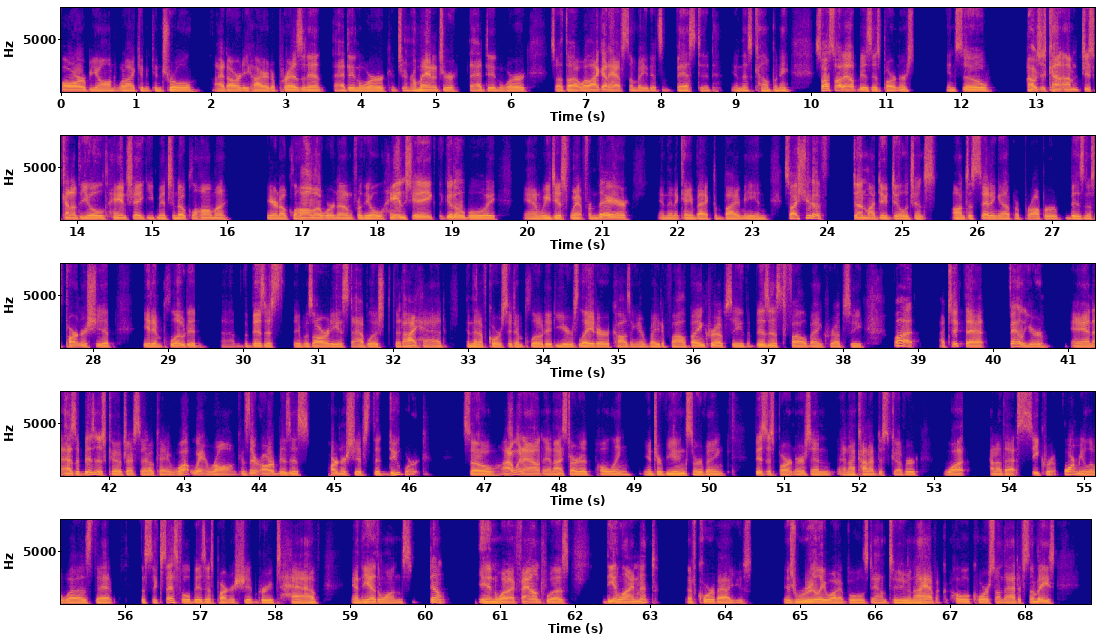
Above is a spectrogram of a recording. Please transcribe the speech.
far beyond what I can control. I'd already hired a president, that didn't work, a general manager, that didn't work. So I thought, well, I got to have somebody that's vested in this company. So I sought out business partners. And so I was just kind of, I'm just kind of the old handshake. You mentioned Oklahoma. Here in Oklahoma, we're known for the old handshake, the good old boy. And we just went from there. And then it came back to bite me. And so I should have done my due diligence onto setting up a proper business partnership. It imploded. Um, the business it was already established that I had, and then of course it imploded years later, causing everybody to file bankruptcy, the business to file bankruptcy. But I took that failure and as a business coach, I said, okay, what went wrong? Because there are business partnerships that do work. So I went out and I started polling, interviewing, surveying business partners, and and I kind of discovered what kind of that secret formula was that the successful business partnership groups have and the other ones don't. And what I found was the alignment of core values is really what it boils down to. And I have a whole course on that. If somebody's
